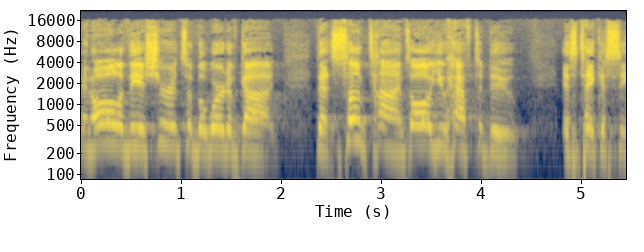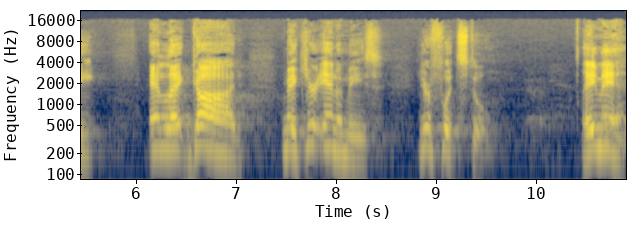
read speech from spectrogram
and all of the assurance of the Word of God that sometimes all you have to do is take a seat and let God make your enemies your footstool. Amen.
